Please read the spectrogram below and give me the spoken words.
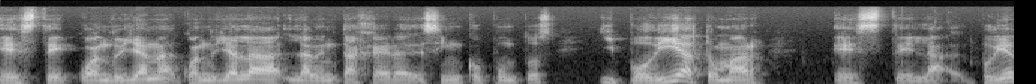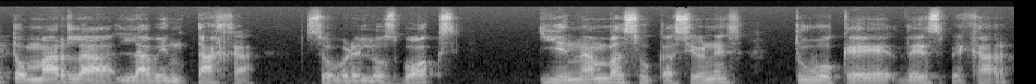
este, cuando ya, cuando ya la, la, ventaja era de cinco puntos y podía tomar, este, la, podía tomar la, la ventaja sobre los Bucks y en ambas ocasiones tuvo que despejar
